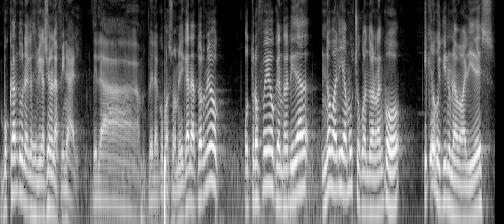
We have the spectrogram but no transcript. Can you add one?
buscando una clasificación a la final de la, de la Copa Sudamericana. Torneo o trofeo que en realidad no valía mucho cuando arrancó y creo que tiene una validez,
